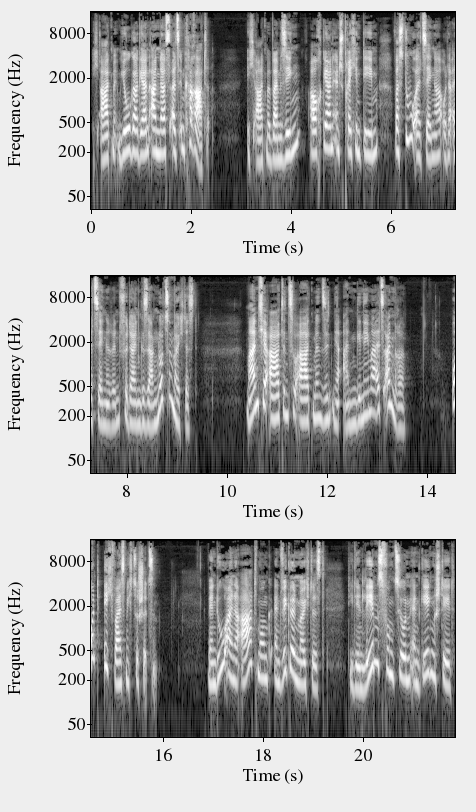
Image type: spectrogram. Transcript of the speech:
Ich atme im Yoga gern anders als im Karate. Ich atme beim Singen auch gern entsprechend dem, was du als Sänger oder als Sängerin für deinen Gesang nutzen möchtest. Manche Arten zu atmen sind mir angenehmer als andere. Und ich weiß mich zu schützen. Wenn du eine Atmung entwickeln möchtest, die den Lebensfunktionen entgegensteht,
